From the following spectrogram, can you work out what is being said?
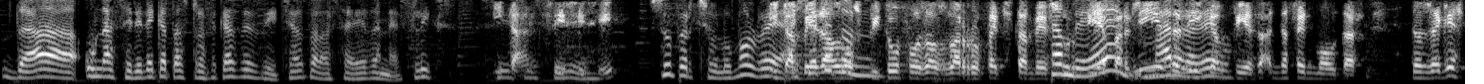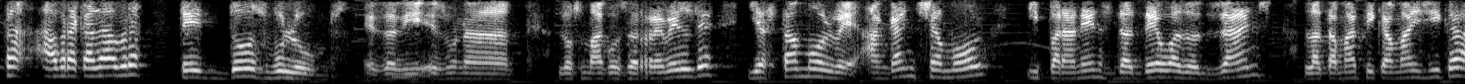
d'una sèrie de catastròfiques desditges de la sèrie de Netflix. Sí, I tant, sí, sí, sí. sí. Superxulo, molt bé. I també Això dels un... pitufos, els barrufets també, També? sortia per allí, és a dir, de que en fi, han fet moltes. Doncs aquesta Abracadabra té dos volums, és a dir, és una Los Magos de Rebelde i està molt bé, enganxa molt i per a nens de 10 a 12 anys la temàtica màgica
